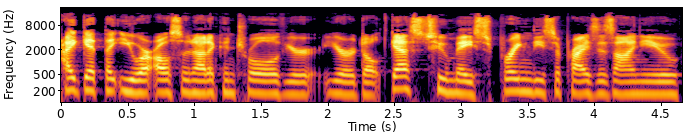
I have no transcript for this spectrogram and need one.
I get that you are also not in control of your your adult guests who may spring these surprises on you,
